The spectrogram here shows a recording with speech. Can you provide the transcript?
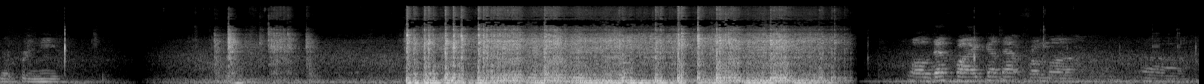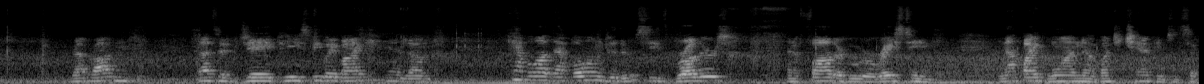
they're pretty neat. Death Bike got that from uh, uh, Rat Rotten. That's a JP Speedway bike, and um, Camelot that belonged to the these brothers and a father who were a race team, and that bike won a bunch of champions and stuff,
